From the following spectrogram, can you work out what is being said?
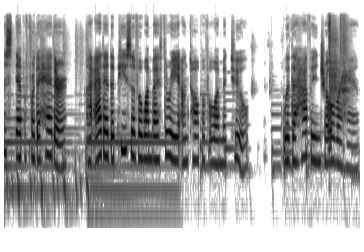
Last step for the header, I added a piece of a 1x3 on top of a 1x2 with a half inch overhang.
